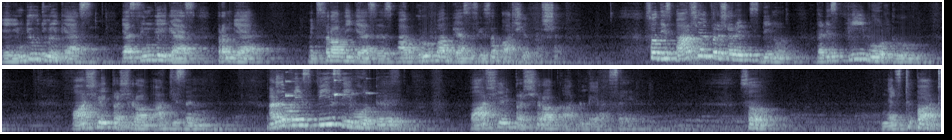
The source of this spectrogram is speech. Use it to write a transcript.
A individual gas, a single gas from a mixture of the gases or group of gases is a partial pressure. So this partial pressure is denoted, that is PO2, partial pressure of oxygen. Another one is PCO2, partial pressure of carbon dioxide. So, next part,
